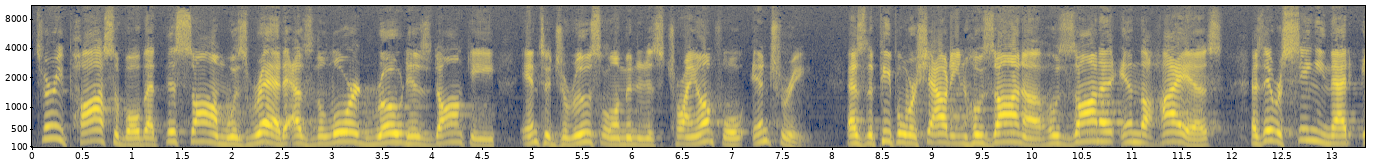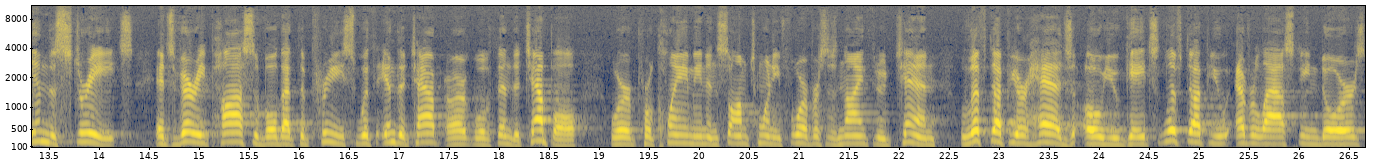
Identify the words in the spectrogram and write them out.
It's very possible that this psalm was read as the Lord rode his donkey into Jerusalem in his triumphal entry. As the people were shouting, Hosanna, Hosanna in the highest, as they were singing that in the streets, it's very possible that the priests within the, within the temple were proclaiming in Psalm 24, verses 9 through 10 Lift up your heads, O you gates, lift up, you everlasting doors,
